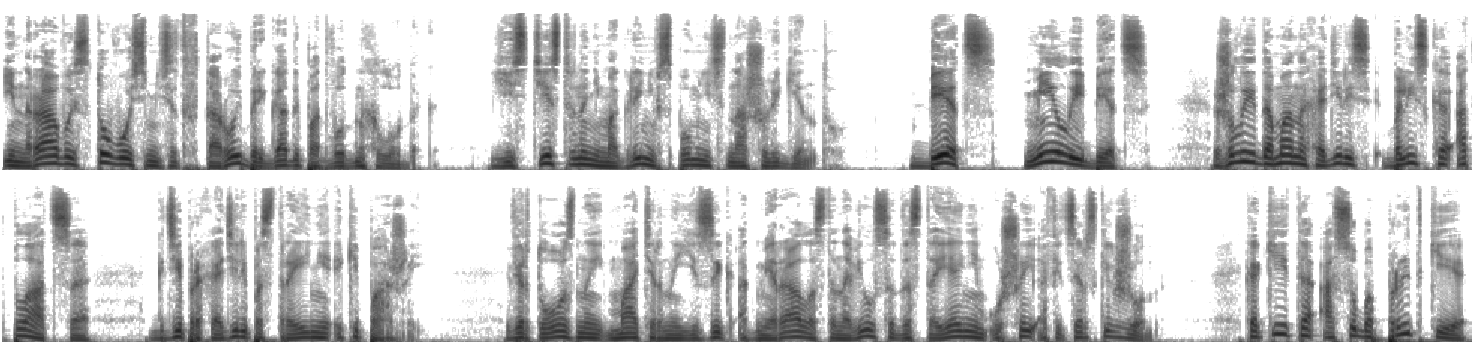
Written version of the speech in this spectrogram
и нравы 182-й бригады подводных лодок. Естественно, не могли не вспомнить нашу легенду. Бец, милый Бец. Жилые дома находились близко от плаца, где проходили построения экипажей. Виртуозный матерный язык адмирала становился достоянием ушей офицерских жен. Какие-то особо прыткие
